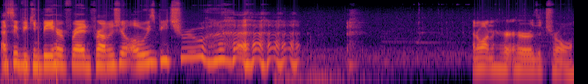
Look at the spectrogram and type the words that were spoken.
Ask if you can be her friend. Promise you'll always be true. I don't want to hurt her or the troll.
